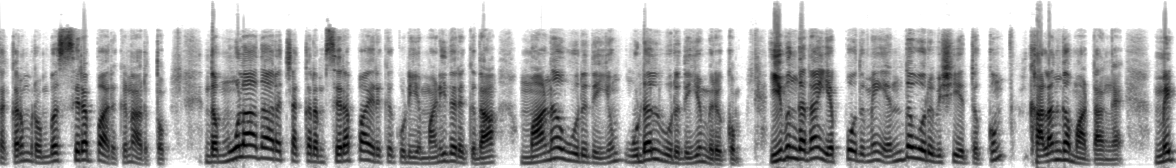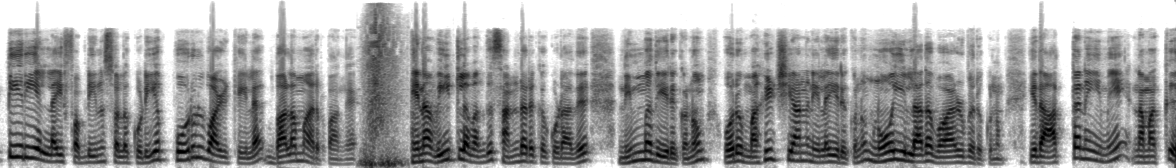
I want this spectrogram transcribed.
சக்கரம் ரொம்ப சிறப்பா இருக்குன்னு அர்த்தம். இந்த மூலாதார சக்கரம் சிறப்பா இருக்கக்கூடிய மனிதருக்கு தான் மன உறுதியும் உடல் உறுதியும் இருக்கும். இவங்க தான் எப்போதுமே எந்த ஒரு விஷயத்துக்கும் கலங்க மாட்டாங்க. மெட்டீரியல் லைஃப் அப்படின்னு சொல்லக்கூடிய பொருள் வாழ்க்கையில பலமா இருப்பாங்க. ஏன்னா வீட்டில் வந்து சண்டை இருக்கக்கூடாது நிம்மதி இருக்கணும் ஒரு மகிழ்ச்சியான நிலை இருக்கணும் நோய் இல்லாத வாழ்வு இருக்கணும். இது அத்தனையுமே நமக்கு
